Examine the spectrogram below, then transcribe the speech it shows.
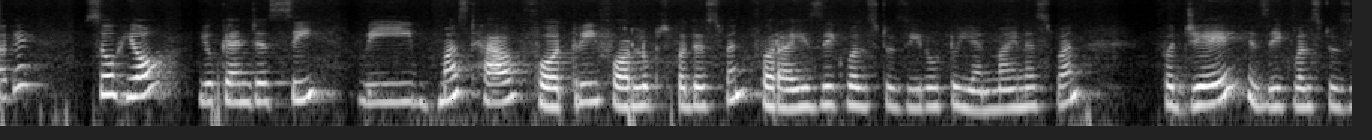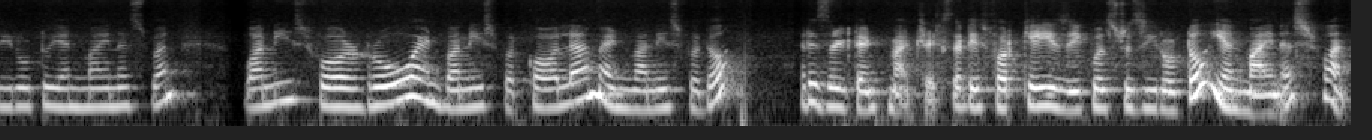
Okay. So here you can just see we must have for three for loops for this one. For i is equals to 0 to n minus 1 for j is equals to 0 to n minus 1 one is for row and one is for column and one is for the resultant matrix. That is for k is equals to 0 to n minus 1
